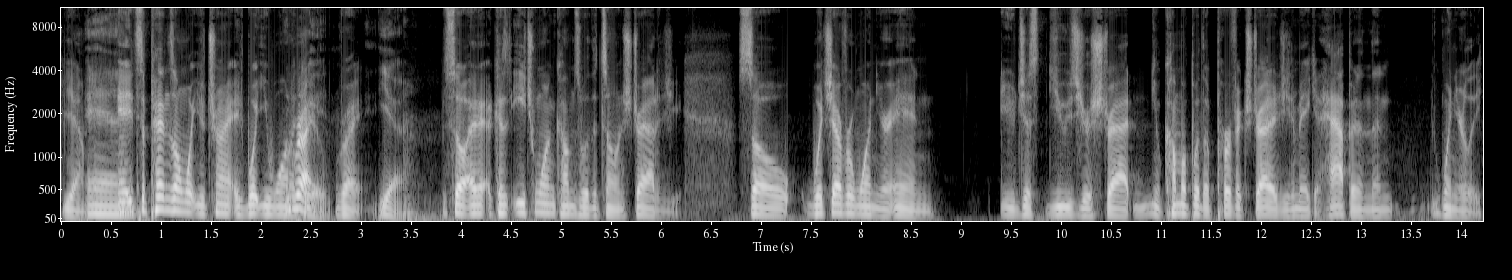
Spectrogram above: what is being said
yeah, and- it depends on what you're trying, what you want to Right. do. Right. Yeah. So because each one comes with its own strategy, so whichever one you're in, you just use your strat. You come up with a perfect strategy to make it happen, and then win your league.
